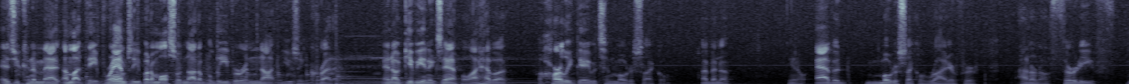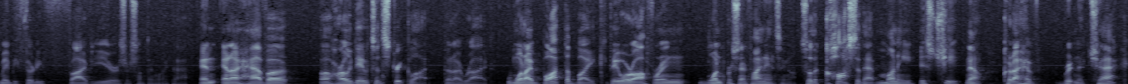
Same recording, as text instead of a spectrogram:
as you can imagine, I'm not Dave Ramsey, but I'm also not a believer in not using credit. And I'll give you an example. I have a, a Harley Davidson motorcycle. I've been a, you know, avid motorcycle rider for, I don't know, 30, maybe 35 years or something like that. And and I have a, a Harley Davidson Street Glide that I ride. When I bought the bike, they were offering 1% financing. So the cost of that money is cheap. Now, could I have written a check?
